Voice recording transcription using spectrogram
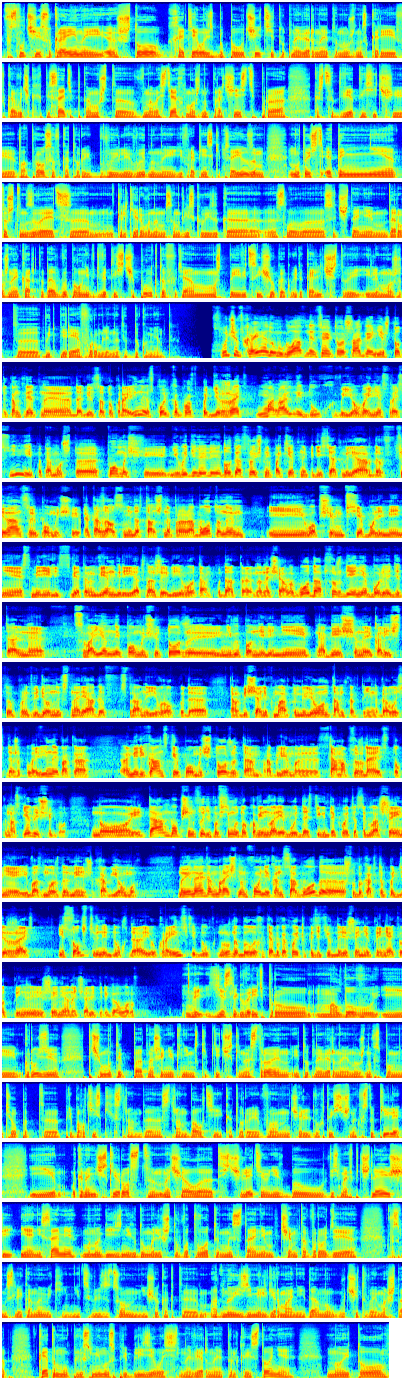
В случае с Украиной, э, что хотелось бы получить, и тут, наверное, это нужно скорее в кавычках писать, потому что в новостях можно прочесть про, кажется, две тысячи вопросов, которые были выданы Европейским Союзом. Ну, то есть это не то, что называется калькированным с английского языка э, словосочетанием «дорожная карта», да, выполнив 2000 пунктов, у тебя может появиться еще какое-то количество или может э, быть переоформлен этот документ. В случае с Украиной, я думаю, главная цель этого шага не что-то конкретное добиться от Украины, сколько просто поддержать моральный дух в ее войне с Россией, потому что помощи не выделили, долгосрочный пакет на 50 миллиардов финансовой помощи оказался недостаточно проработанным, и, в общем, все более-менее смирились с ветом Венгрии и отложили его там куда-то на начало года обсуждение более детальное. С военной помощью тоже не выполнили ни обещанное количество произведенных снарядов страны Европы, да, там обещали к марту миллион, там как-то не набралось даже половины пока. Американская помощь тоже там проблемы, там обсуждается только на следующий год. Но и там, в общем, судя по всему, только в январе будет достигнуто какое-то соглашение и, возможно, в меньших объемах. Но и на этом мрачном фоне конца года, чтобы как-то поддержать и собственный дух, да, и украинский дух, нужно было хотя бы какое-то позитивное решение принять. Вот приняли решение о начале переговоров. Если говорить про Молдову и Грузию, почему ты по отношению к ним скептически настроен? И тут, наверное, нужно вспомнить опыт э, прибалтийских стран, да, стран Балтии, которые в начале 2000-х вступили. И экономический рост начала тысячелетия у них был весьма впечатляющий, и они сами, многие из них думали, что вот-вот и мы станем чем-то вроде, в смысле экономики, не цивилизационно, не еще как-то одной из земель Германии, да, ну, учитывая масштаб. К этому плюс-минус приблизилась осталась, наверное, только Эстония, но и то,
